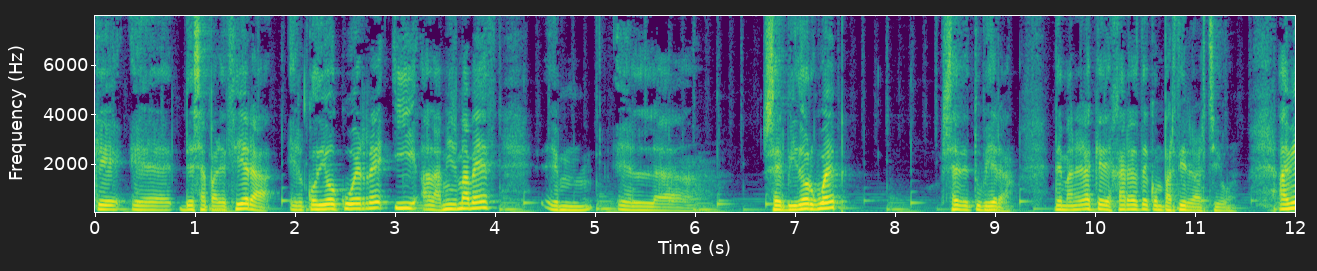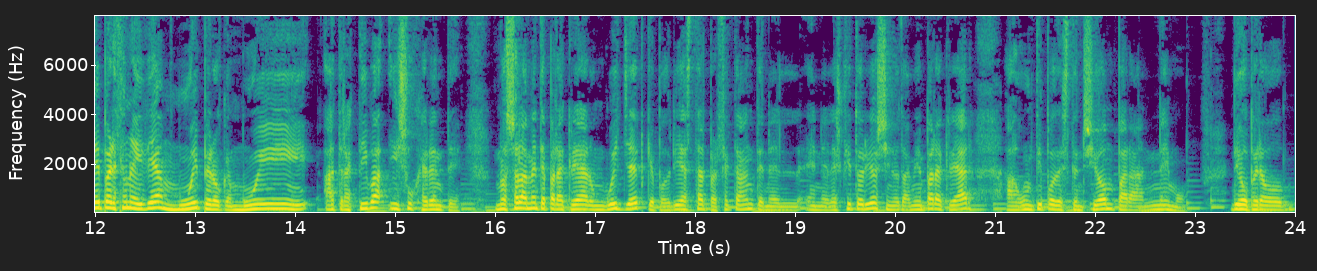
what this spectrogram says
que desapareciera el código QR y a la misma vez em, el eh, servidor web se detuviera, de manera que dejaras de compartir el archivo. A mí me parece una idea muy, pero que muy atractiva y sugerente, no solamente para crear un widget que podría estar perfectamente en el, escritorio, sino también para crear algún tipo de extensión para Nemo. Digo, pero,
